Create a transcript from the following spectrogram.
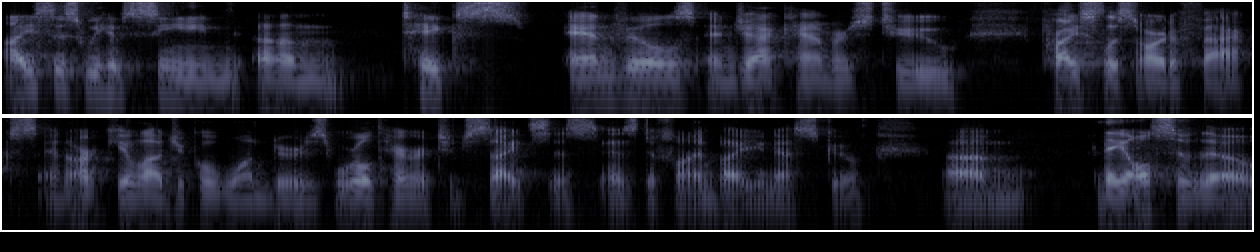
ISIS, we have seen, um, takes anvils and jackhammers to priceless artifacts and archaeological wonders, World Heritage Sites as, as defined by UNESCO. Um, they also, though,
